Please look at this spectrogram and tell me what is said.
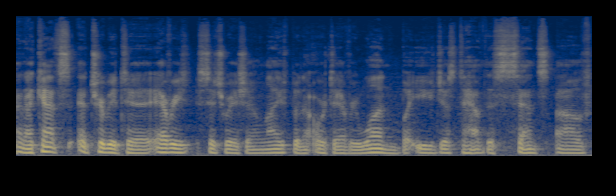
and I can't attribute to every situation in life, but or to every one, but you just have this sense of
